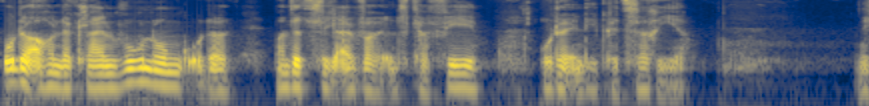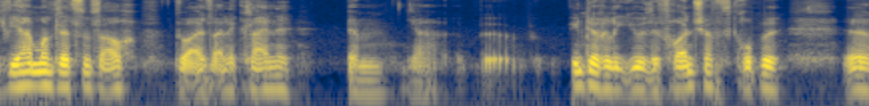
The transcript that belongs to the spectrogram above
oder auch in der kleinen Wohnung oder man setzt sich einfach ins Café oder in die Pizzeria. Wir haben uns letztens auch so als eine kleine ähm, ja, äh, interreligiöse Freundschaftsgruppe, äh,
